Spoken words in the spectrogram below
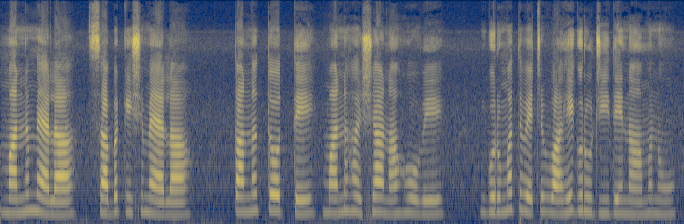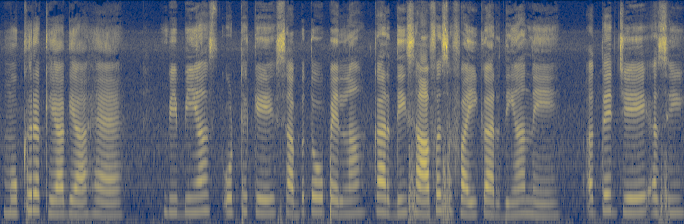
ਮਨ ਮੈਲਾ ਸਭ ਕਿਛ ਮੈਲਾ। ਤਨ ਧੋਤੇ, ਮਨ ਹੱਛਾ ਨਾ ਹੋਵੇ। ਗੁਰਮਤ ਵਿੱਚ ਵਾਹਿਗੁਰੂ ਜੀ ਦੇ ਨਾਮ ਨੂੰ ਮੁੱਖ ਰੱਖਿਆ ਗਿਆ ਹੈ। ਬੀਬੀਆਂ ਉੱਠ ਕੇ ਸਭ ਤੋਂ ਪਹਿਲਾਂ ਘਰ ਦੀ ਸਾਫ਼ ਸਫ਼ਾਈ ਕਰਦੀਆਂ ਨੇ ਅਤੇ ਜੇ ਅਸੀਂ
